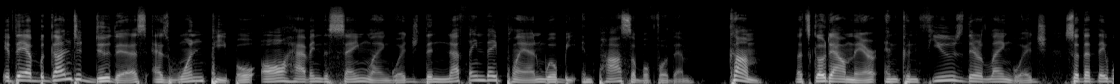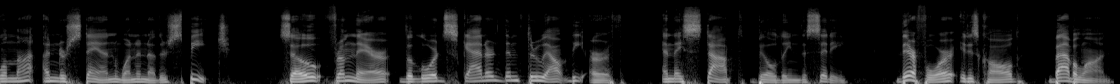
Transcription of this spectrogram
If they have begun to do this as one people, all having the same language, then nothing they plan will be impossible for them. Come, let's go down there and confuse their language so that they will not understand one another's speech. So from there, the Lord scattered them throughout the earth, and they stopped building the city. Therefore, it is called Babylon.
